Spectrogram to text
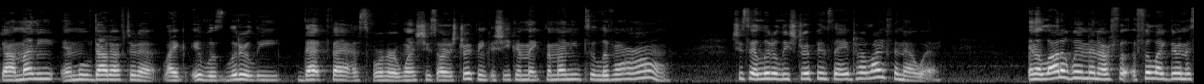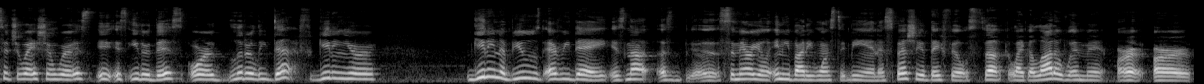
got money, and moved out after that. Like, it was literally that fast for her when she started stripping because she can make the money to live on her own. She said, literally, stripping saved her life in that way. And a lot of women are feel like they're in a situation where it's it's either this or literally death. Getting your getting abused every day is not a, a scenario anybody wants to be in, especially if they feel stuck. Like a lot of women are are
